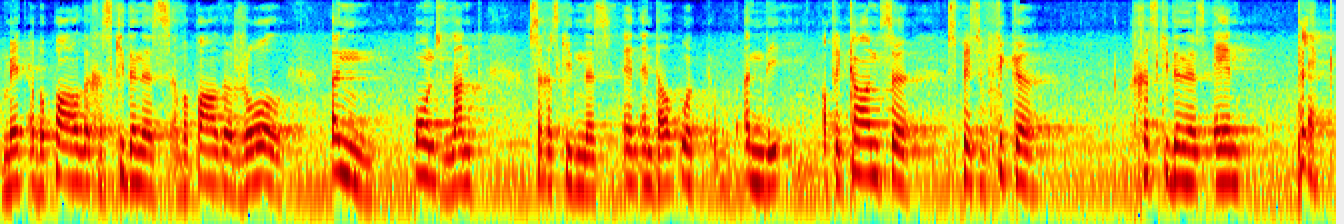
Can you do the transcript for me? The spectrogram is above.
met 'n bepaalde geskiedenis, 'n bepaalde rol in ons land se geskiedenis en en dalk ook in die Afrikaanse spesifieke geskiedenis en plek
